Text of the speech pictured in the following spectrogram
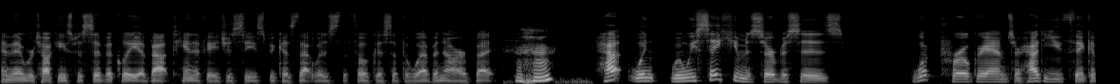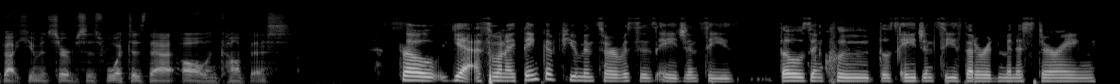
and then we're talking specifically about TANF agencies because that was the focus of the webinar. But mm-hmm. how when when we say human services, what programs or how do you think about human services? What does that all encompass? So, yes, when I think of human services agencies, those include those agencies that are administering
